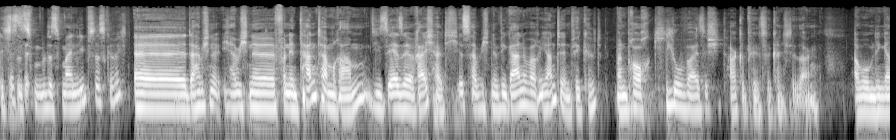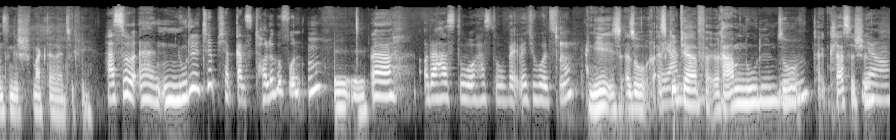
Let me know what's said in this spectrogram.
Ich, das, Das- ist, das ist mein liebstes Gericht. Äh, da habe ich, eine, hab ich eine von den Tantam-Rahmen, die sehr, sehr reichhaltig ist, habe ich eine vegane Variante entwickelt. Man braucht kiloweise Shiitake-Pilze, kann ich dir sagen. Aber um den ganzen Geschmack da reinzukriegen. Hast du äh, einen Nudeltipp? Ich habe ganz tolle gefunden. Äh, oder hast du hast du wel- welche holst du? Nee, ist, also es gibt ja Rahmennudeln, so ta- klassische, Ja.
